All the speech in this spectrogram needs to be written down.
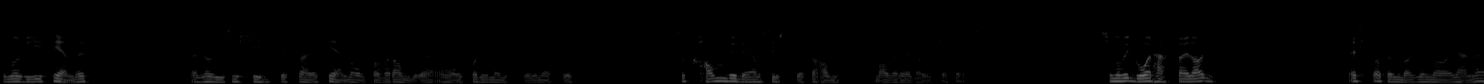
Så når vi tjener, eller når vi som kirke skal være tjene overfor hverandre og overfor de menneskene vi møter, så kan vi be om styrke fra Han som allerede har gjort det for oss. Så når vi går herfra i dag, resten av søndagen og gjerne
